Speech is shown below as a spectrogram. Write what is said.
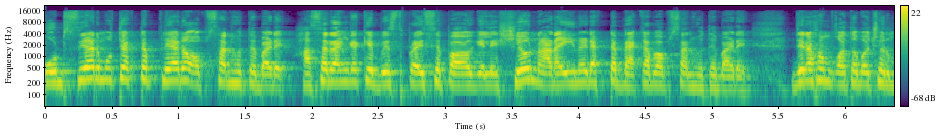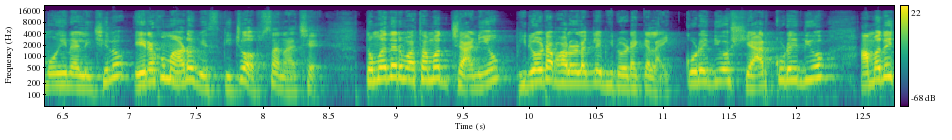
কোটসিয়ার মতো একটা প্লেয়ারও অপশান হতে পারে। হাসারাঙ্গাকে বেস্ট প্রাইসে পাওয়া গেলে সেও নারায়ণের একটা ব্যাকআপ অপশান হতে পারে। যেরকম গত বছর মইন আলী ছিল, এরকম আরও বেশ কিছু অপশান আছে। তোমাদের মতামত জানিও। ভিডিওটা ভালো লাগলে ভিডিওটাকে লাইক করে দিও শেয়ার করে দিও। আমাদের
